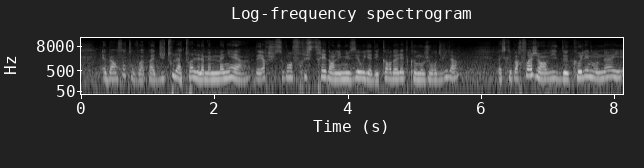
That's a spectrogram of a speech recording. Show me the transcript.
eh ben en fait, on voit pas du tout la toile de la même manière. D'ailleurs, je suis souvent frustrée dans les musées où il y a des cordelettes comme aujourd'hui là. Parce que parfois j'ai envie de coller mon œil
